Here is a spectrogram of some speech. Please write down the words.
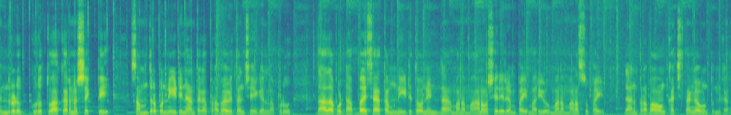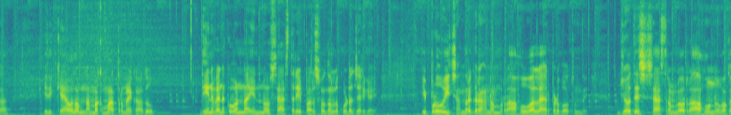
చంద్రుడు గురుత్వాకర్ణ శక్తి సముద్రపు నీటిని అంతగా ప్రభావితం చేయగలిగినప్పుడు దాదాపు డెబ్బై శాతం నీటితో నిండిన మన మానవ శరీరంపై మరియు మన మనస్సుపై దాని ప్రభావం ఖచ్చితంగా ఉంటుంది కదా. ఇది కేవలం నమ్మకం మాత్రమే కాదు దీని వెనుక ఉన్న ఎన్నో శాస్త్రీయ పరిశోధనలు కూడా జరిగాయి. ఇప్పుడు ఈ చంద్రగ్రహణం రాహు వల్ల ఏర్పడబోతుంది. జ్యోతిష శాస్త్రంలో రాహును ఒక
